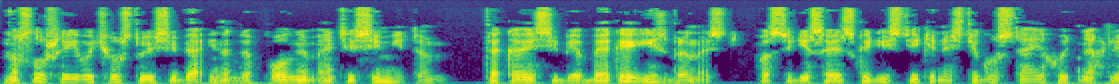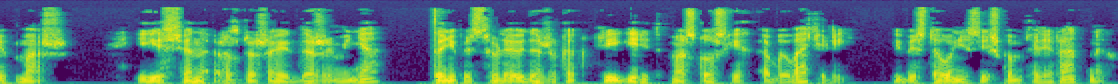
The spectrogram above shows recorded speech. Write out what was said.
но слушая его, чувствую себя иногда полным антисемитом. Такая себе бэкая избранность посреди советской действительности густая хоть на хлеб маш. И если она раздражает даже меня, то не представляю даже, как триггерит московских обывателей и без того не слишком толерантных,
